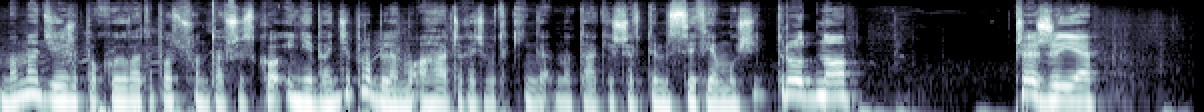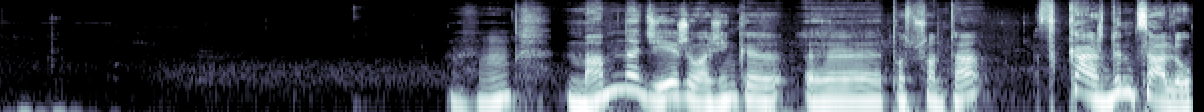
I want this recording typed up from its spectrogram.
Mam nadzieję, że pokojowa to posprząta wszystko i nie będzie problemu. Aha, czekajcie, bo Kinga... No tak, jeszcze w tym syfie musi... Trudno. Przeżyje. Mhm. Mam nadzieję, że łazienkę e, posprząta w każdym calu.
